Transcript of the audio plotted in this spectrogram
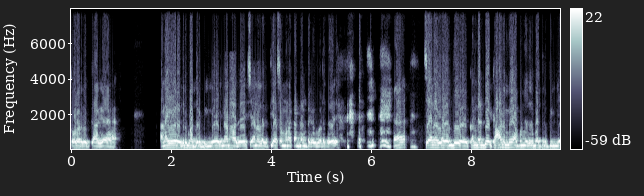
தோழர்களுக்காக அனைவரும் எதிர்பார்த்திருப்பீங்க. என்னடா அது சேனல்ல வித்தியாசமான கண்டென்ட்டுகள் வருது. சேனல்ல வந்து கண்டென்ட்டே காணுமே அப்படின்னு எதிர்பார்த்திருப்பீங்க.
